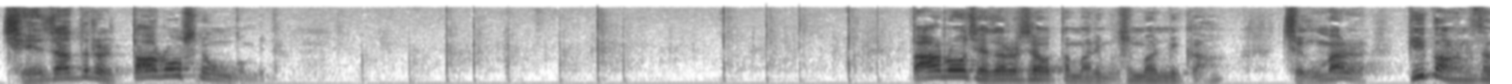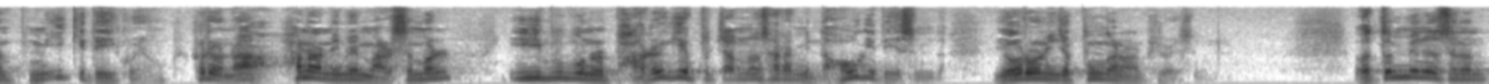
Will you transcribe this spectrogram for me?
제자들을 따로 세운 겁니다. 따로 제자를 세웠단 말이 무슨 말입니까? 정말 비방하는 사람 분명히 있게 돼 있고요. 그러나 하나님의 말씀을 이 부분을 바르게 붙잡는 사람이 나오게 돼 있습니다. 여론이 이제 분간할 필요가 있습니다. 어떤 면에서는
